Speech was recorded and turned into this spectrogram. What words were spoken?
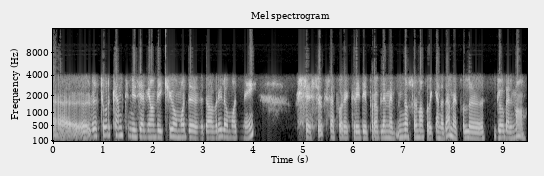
euh, retour comme que nous avions vécu au mois d'avril, au mois de mai, c'est sûr que ça pourrait créer des problèmes, non seulement pour le Canada, mais pour le globalement.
